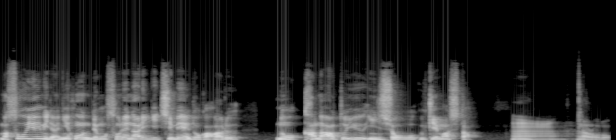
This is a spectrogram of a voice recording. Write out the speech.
まあそういう意味では日本でもそれなりに知名度があるのかなという印象を受けました。うん。なるほど。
